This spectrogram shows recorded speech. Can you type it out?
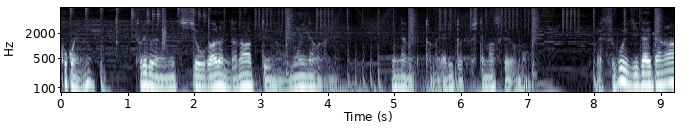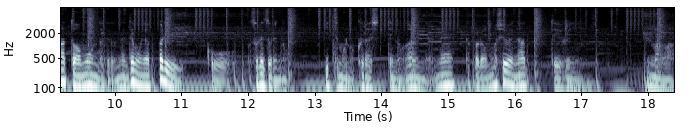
個々にね、それぞれの日常があるんだなっていうのを思いながらね、みんなのとのやり取りをしてますけども、いやすごい時代だなとは思うんだけどね、でもやっぱり、こうそれぞれのいつもの暮らしっていうのがあるんだよね。だから面白いなっていうふうに今は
